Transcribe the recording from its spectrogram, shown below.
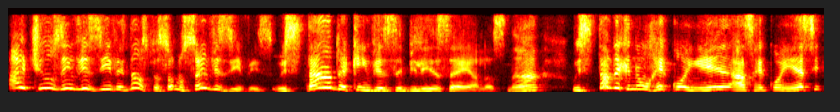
ah, tinha os invisíveis. Não, as pessoas não são invisíveis. O Estado é quem invisibiliza elas. Né? O Estado é que não reconhece, as reconhece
